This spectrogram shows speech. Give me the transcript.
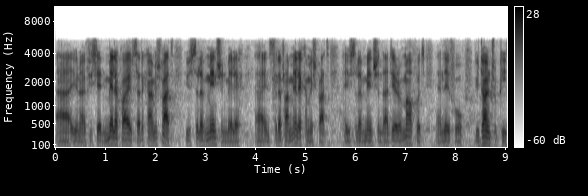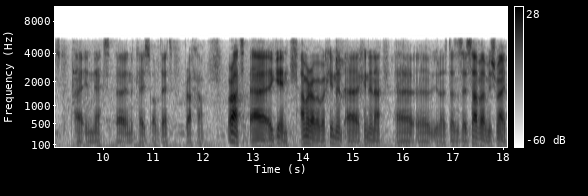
uh, you know, if you said Melech Ha'ev Tzedekah Mishpat, you still have mentioned Melech uh, instead of HaMelech HaMishpat. Uh, you still have mentioned the idea of Malchut, and therefore you don't repeat uh, in that in the case of that bracha. Right, uh, again, Amar Rabba Chinena, you know, it doesn't say Sava Mishmei,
